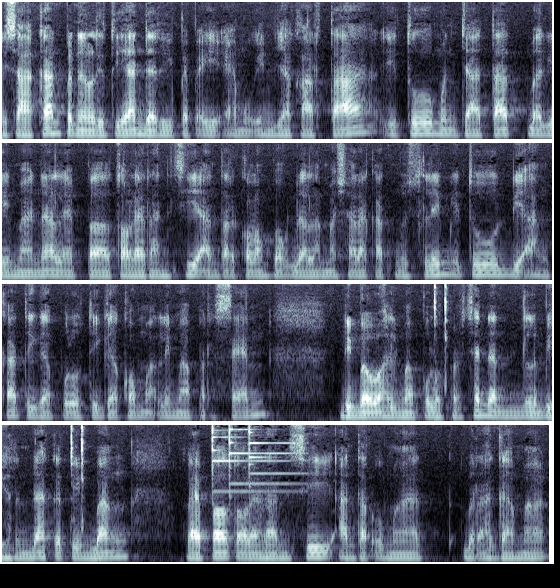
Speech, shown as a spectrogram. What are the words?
Misalkan penelitian dari PPI MUIN Jakarta itu mencatat bagaimana level toleransi antar kelompok dalam masyarakat muslim itu di angka 33,5 persen, di bawah 50 persen dan lebih rendah ketimbang level toleransi antar umat beragama.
